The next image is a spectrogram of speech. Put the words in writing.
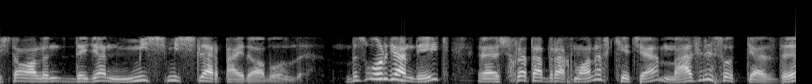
ishdan olindi degan mish mishlar paydo bo'ldi. Biz o'rgandik e, shuhrat abdurahmonov kecha majlis o'tkazdi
